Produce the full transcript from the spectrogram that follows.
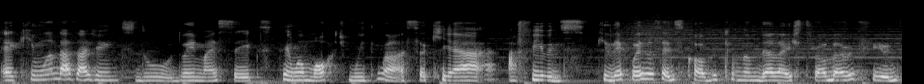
é que uma das agentes do, do MI6 tem uma morte muito massa, que é a, a Fields, que depois você descobre que o nome dela é Strawberry Fields.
